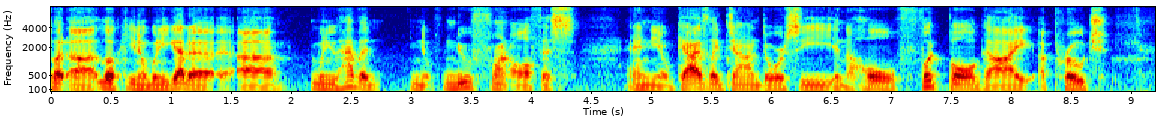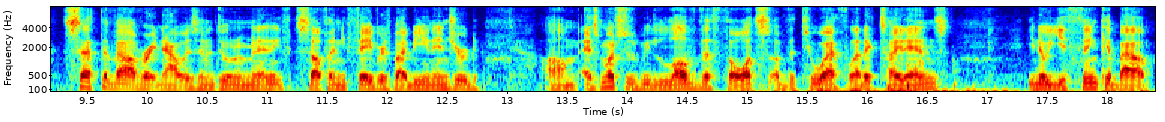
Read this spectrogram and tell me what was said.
but uh, look, you know, when you got a uh, when you have a you know new front office and you know guys like John Dorsey and the whole football guy approach, Seth DeValve right now isn't doing himself any favors by being injured. Um, as much as we love the thoughts of the two athletic tight ends, you know, you think about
